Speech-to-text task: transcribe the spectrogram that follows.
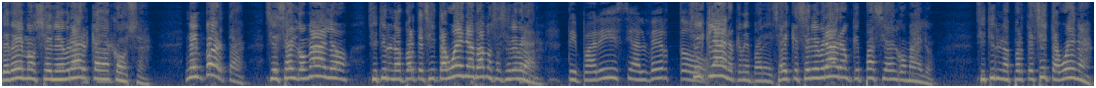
Debemos celebrar cada cosa. No importa si es algo malo, si tiene una partecita buena, vamos a celebrar. ¿Te parece, Alberto? Sí, claro que me parece. Hay que celebrar aunque pase algo malo. Si tiene una partecita buena,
